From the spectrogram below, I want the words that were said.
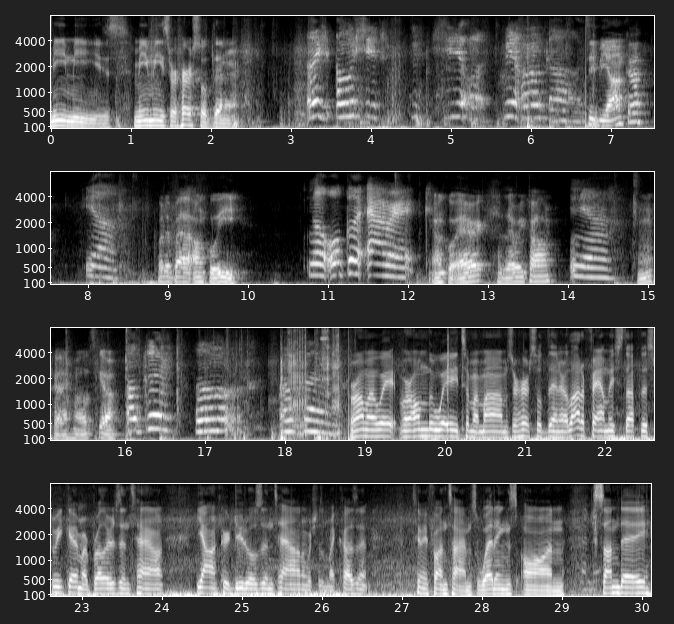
Mimi's. Mimi's rehearsal dinner. I, oh, she, she, uh, uncle. See Bianca? Yeah. What about Uncle E? No, Uncle Eric. Uncle Eric? Is that what you call him? Yeah. Okay, well let's go. Uncle, uh, Uncle. We're on my way. We're on the way to my mom's rehearsal dinner. A lot of family stuff this weekend. My brother's in town. Yonker Doodle's in town, which is my cousin. It's gonna be fun times. Weddings on Sunday,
